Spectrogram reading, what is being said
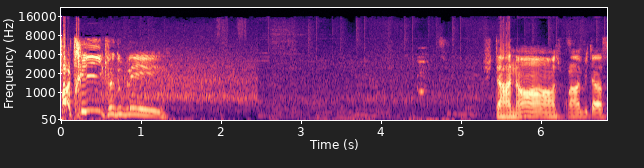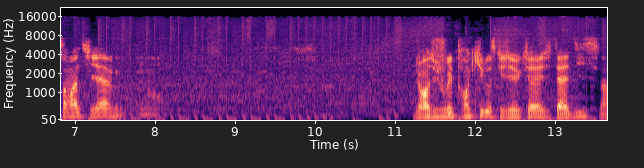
Patrick, le doublé Putain, non, je prends un but à la 120ème. J'aurais dû jouer tranquille parce que j'étais à 10 là.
